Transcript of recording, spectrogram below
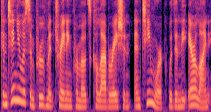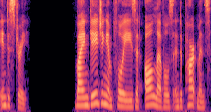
Continuous improvement training promotes collaboration and teamwork within the airline industry. By engaging employees at all levels and departments,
